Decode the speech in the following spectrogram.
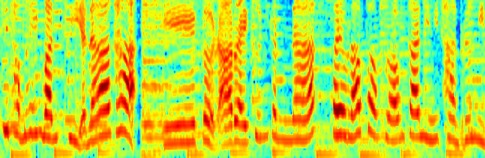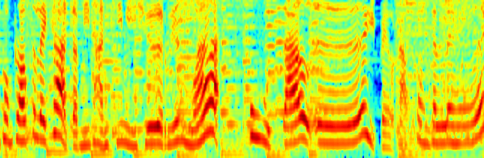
ที่ทำให้มันเสียหน้าค่ะ เอ เกิดอะไรขึ้นกันนะ ไปรับฟังพร้อมกันในนิทานเรื่องนี้พร้อม ๆ กันเลยค่ะ กับนิทานที่มีชื่อเรื่องว่า อูดเจ้าเอ๋ยไปรับฟังกันเลย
